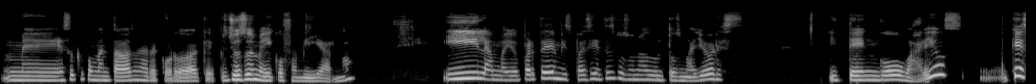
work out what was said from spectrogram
me, eso que comentabas me recordó a que pues, yo soy médico familiar, ¿no? Y la mayor parte de mis pacientes pues son adultos mayores. Y tengo varios que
